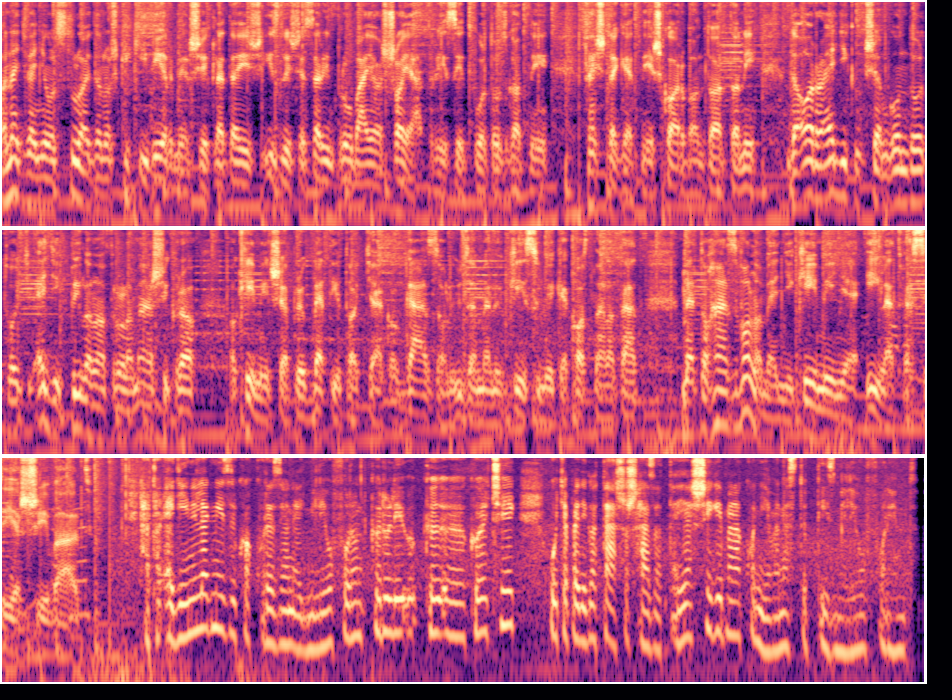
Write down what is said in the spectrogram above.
A 48 tulajdonos kiki vérmérséklete és ízlése szerint próbálja a saját részét foltozgatni, festegetni és karban tartani, de arra egyikük sem gondolt, hogy egyik pillanatról a másikra a kéményseprők betilthatják a gázzal üzemelő készülékek használatát, mert a ház valamennyi kéménye életveszélyessé vált. Hát ha egyénileg nézzük, akkor ez olyan 1 millió forint körüli költség, hogyha pedig a társasházat teljességében, akkor nyilván ez több 10 millió forint.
